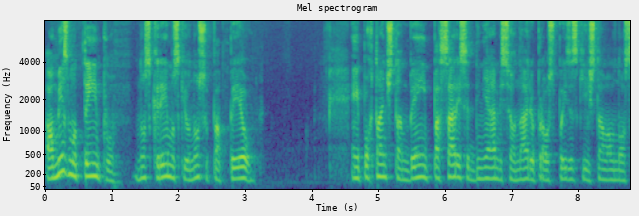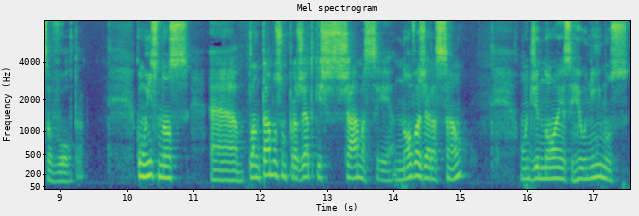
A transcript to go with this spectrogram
Ao mesmo tempo, nós cremos que o nosso papel é importante também passar esse dinheiro missionário para os países que estão à nossa volta. Com isso, nós uh, plantamos um projeto que chama-se Nova Geração, onde nós reunimos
